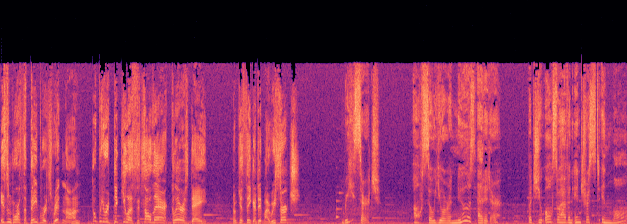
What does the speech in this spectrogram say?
Isn't worth the paper it's written on. Don't be ridiculous. It's all there, clear as day. Don't you think I did my research? Research? Oh, so you're a news editor. But you also have an interest in law?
